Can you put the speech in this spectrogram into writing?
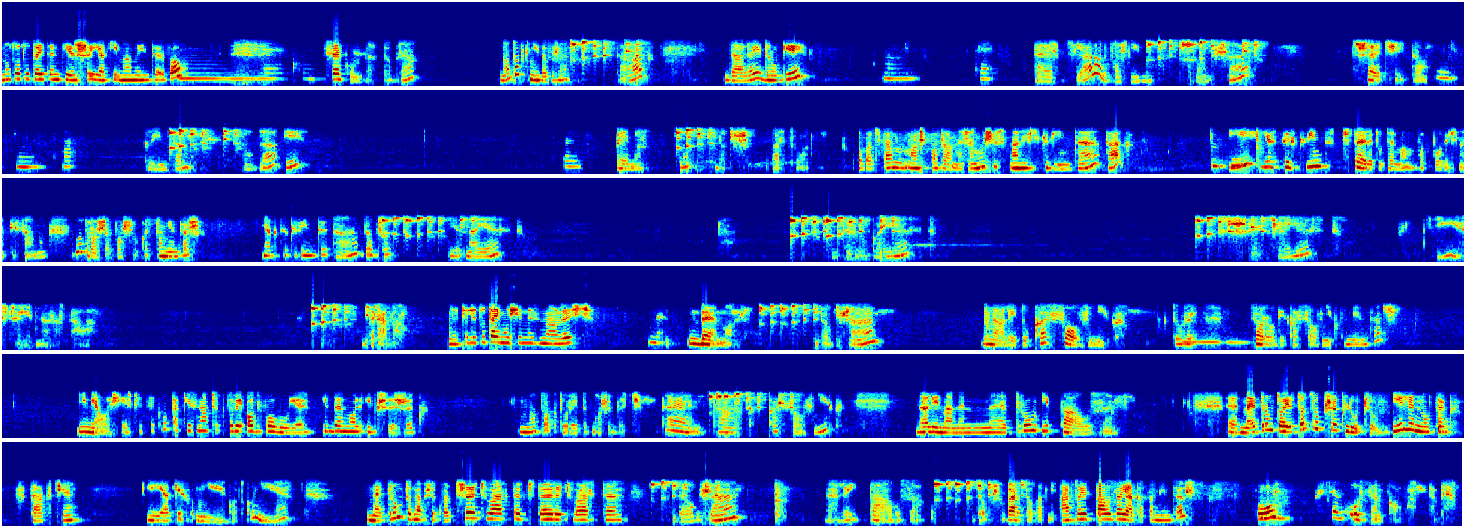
No to tutaj ten pierwszy, jaki mamy interwał? Mm, sekund. Sekunda, dobra. No dotknij dobrze. Tak. Dalej, drugi. Mm, te. Tercja, odważnij Dobrze. Trzeci to Kwinta. Dobra. I pryma. No, dobrze. Ładnie. Zobacz, tam masz podane, że musisz znaleźć kwintę, tak? I jest tych kwint cztery. Tutaj mam podpowiedź napisaną. No proszę poszukać. Pamiętasz, jak te kwinty? Tak, dobrze. Jedna jest. Druga jest. Trzecia jest. I jeszcze jedna została. Brawo. Czyli tutaj musimy znaleźć Ne. bemol. Dobrze. Dalej tu kasownik. Który, co robi kasownik, pamiętasz? Nie miałaś jeszcze tego? Taki znaczek, który odwołuje i bemol, i krzyżyk. No to który to może być? Ten, tak, Dalej mamy metrum i pauzę. E, Metrum to jest to, co przekluczył. Ile nutek w takcie i jakich... Nie, kotku, nie. Metrum to na przykład 3 czwarte, 4 czwarte. Dobrze. Dalej pauza. Dobrze, bardzo ładnie. A to jest pauza jaka, pamiętasz? U? Ósemkowa. Dobra.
